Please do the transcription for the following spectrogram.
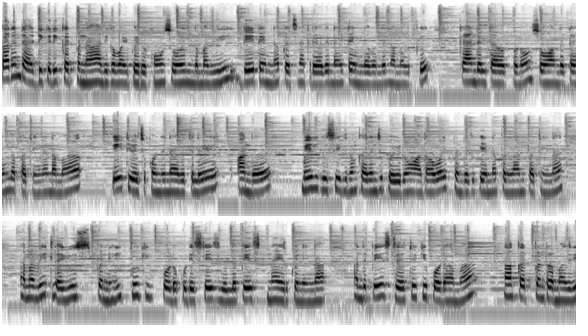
கரண்ட் அடிக்கடி கட் பண்ண அதிக வாய்ப்பு இருக்கும். ஸோ இந்த மாதிரி டே டைம்னா பிரச்சனை கிடையாது. நைட் டைமில் வந்து நம்மளுக்கு கேண்டில் தேவைப்படும். ஸோ அந்த டைமில் பார்த்திங்கன்னா நம்ம ஏற்றி வச்ச கொஞ்ச நேரத்துலேயே அந்த மெழுகு சீக்கிரம் கரைஞ்சி போயிடும். அதை அவாய்ட் பண்ணுறதுக்கு என்ன பண்ணலான்னு பார்த்தீங்கன்னா நம்ம வீட்டில் யூஸ் பண்ணி தூக்கி போடக்கூடிய ஸ்டேஜில் உள்ள பேஸ்ட்னா இருக்கும் இல்லைங்களா? அந்த பேஸ்ட்டை தூக்கி போடாமல் நான் கட் பண்ணுற மாதிரி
